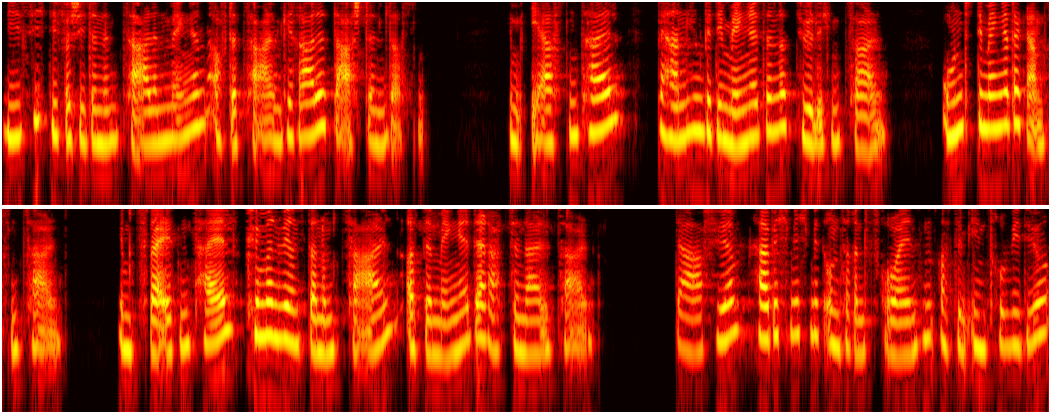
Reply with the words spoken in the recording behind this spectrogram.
wie sich die verschiedenen Zahlenmengen auf der Zahlengerade darstellen lassen. Im ersten Teil behandeln wir die Menge der natürlichen Zahlen und die Menge der ganzen Zahlen. Im zweiten Teil kümmern wir uns dann um Zahlen aus der Menge der rationalen Zahlen. Dafür habe ich mich mit unseren Freunden aus dem Intro-Video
